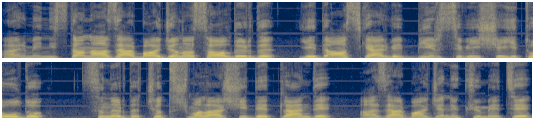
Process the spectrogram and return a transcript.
Ermenistan Azerbaycan'a saldırdı. 7 asker ve 1 sivil şehit oldu. Sınırda çatışmalar şiddetlendi. Azerbaycan hükümeti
